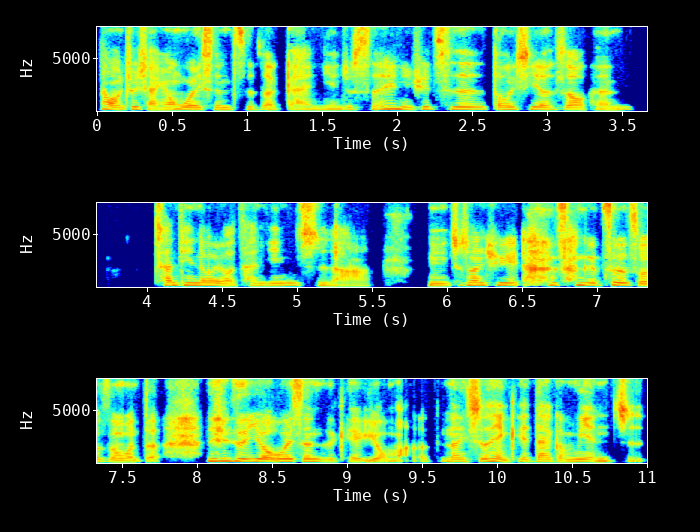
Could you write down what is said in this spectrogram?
那我就想用卫生纸的概念，就是哎，你去吃东西的时候可能。餐厅都会有餐巾纸啊，你就算去 上个厕所什么的，你其实有卫生纸可以用嘛。那你其实也可以带个面纸。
